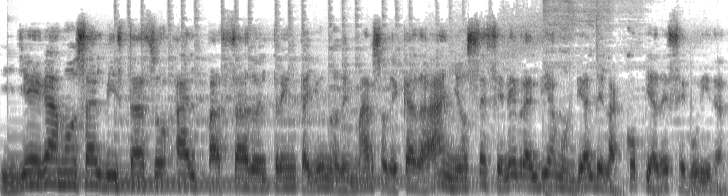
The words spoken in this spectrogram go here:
Y llegamos al vistazo al pasado. El 31 de marzo de cada año se celebra el Día Mundial de la Copia de Seguridad.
